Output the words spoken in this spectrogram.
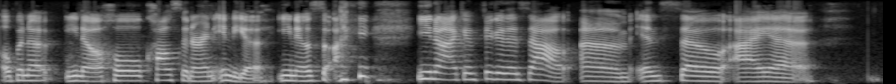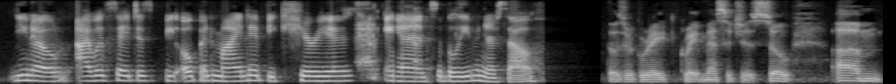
open up, you know, a whole call center in India, you know, so I, you know, I can figure this out. Um, and so I, uh, you know, I would say just be open minded, be curious, and to believe in yourself. Those are great, great messages. So, um,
